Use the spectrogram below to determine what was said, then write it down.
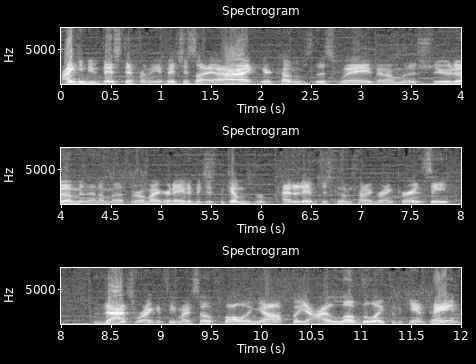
I can do this differently. If it's just like, all right, here comes this wave, and I'm gonna shoot him, and then I'm gonna throw my grenade. If it just becomes repetitive, just because I'm trying to grind currency, that's where I can see myself falling off. But yeah, I love the length of the campaign.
